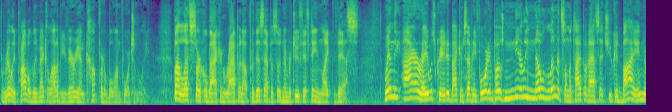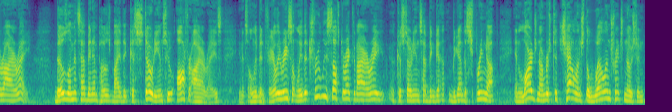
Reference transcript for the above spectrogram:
really probably make a lot of you very uncomfortable, unfortunately. But let's circle back and wrap it up for this episode number 215 like this. When the IRA was created back in 74, it imposed nearly no limits on the type of assets you could buy in your IRA. Those limits have been imposed by the custodians who offer IRAs, and it's only been fairly recently that truly self directed IRA custodians have begun, begun to spring up in large numbers to challenge the well entrenched notion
